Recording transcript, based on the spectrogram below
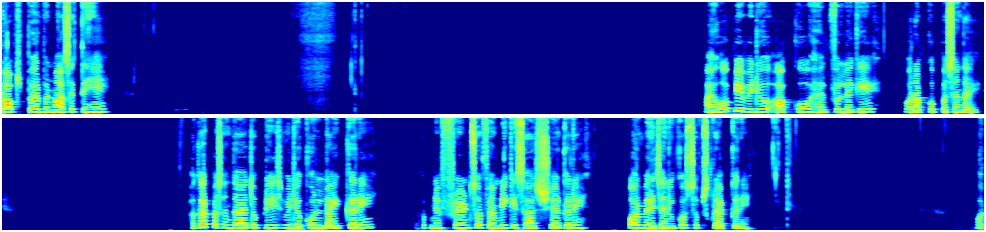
टॉप्स पर बनवा सकते हैं। आई होप ये वीडियो आपको हेल्पफुल लगे और आपको पसंद आए। अगर पसंद आए तो प्लीज़ वीडियो को लाइक करें, अपने फ्रेंड्स और फैमिली के साथ शेयर करें और मेरे चैनल को सब्सक्राइब करें। और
